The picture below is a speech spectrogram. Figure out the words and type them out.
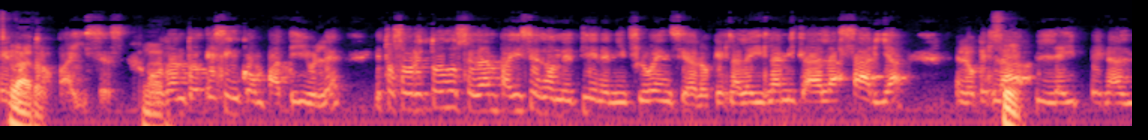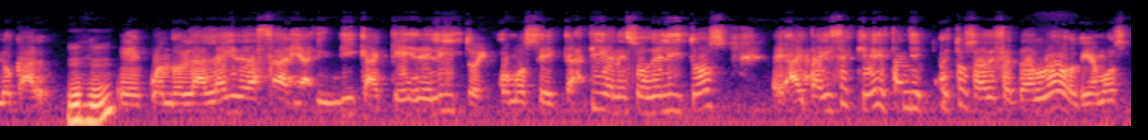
en nuestros países. Por lo tanto, es incompatible. Esto sobre todo se da en países donde tienen influencia de lo que es la ley islámica de la Sharia, en lo que es la ley penal local. Eh, cuando la ley de la Sharia indica qué es delito y cómo se castigan esos delitos, eh, hay países que están dispuestos a defenderlo, digamos,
